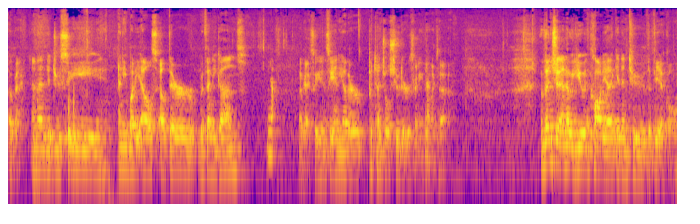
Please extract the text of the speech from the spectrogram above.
Okay. And then did you see anybody else out there with any guns? No. Okay, so you didn't see any other potential shooters or anything like that. Eventually, I know you and Claudia get into the vehicle.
